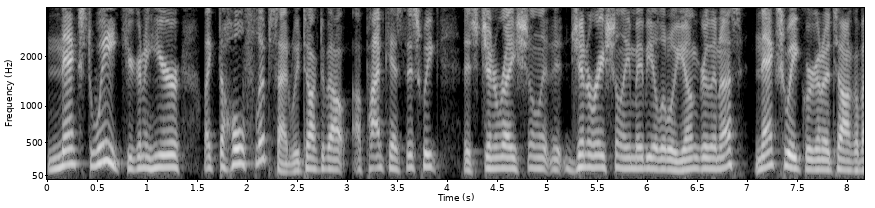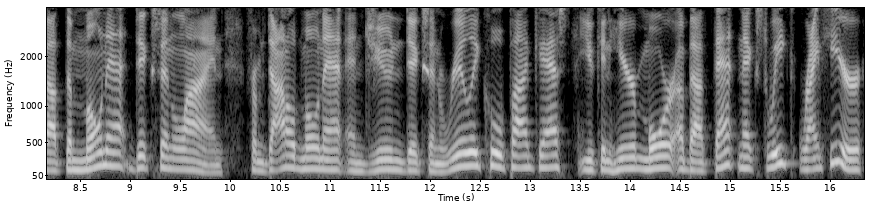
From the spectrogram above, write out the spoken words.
Next week, you're going to hear like the whole flip side. We talked about a podcast this week that's generationally, generationally maybe a little younger than us. Next week, we're going to talk about the Monat Dixon line from Donald Monat and June Dixon. Really cool podcast. You can hear more about that next week right here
